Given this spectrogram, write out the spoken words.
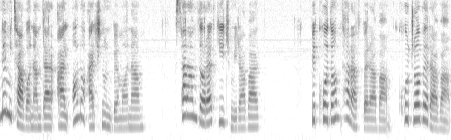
نمی توانم در الان و اکنون بمانم. سرم دارد گیج می رود. به کدام طرف بروم؟ کجا بروم؟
